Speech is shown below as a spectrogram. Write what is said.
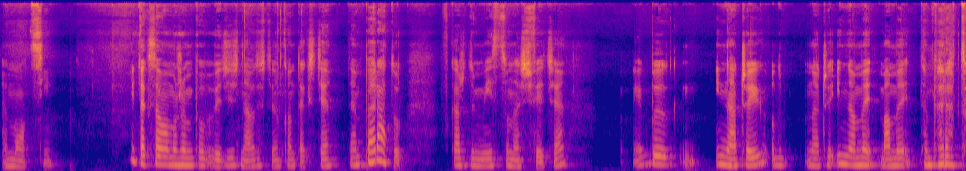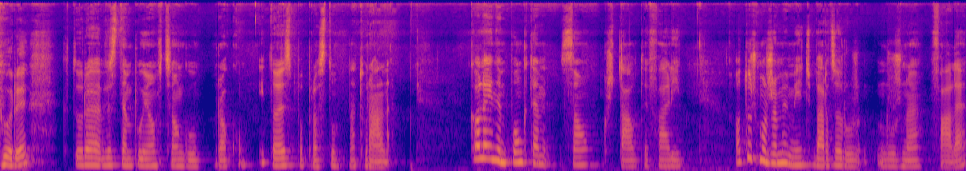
emocji. I tak samo możemy powiedzieć nawet w tym kontekście temperatur. W każdym miejscu na świecie jakby inaczej, od, znaczy inne my mamy temperatury, które występują w ciągu roku. I to jest po prostu naturalne. Kolejnym punktem są kształty fali. Otóż możemy mieć bardzo róż, różne fale.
